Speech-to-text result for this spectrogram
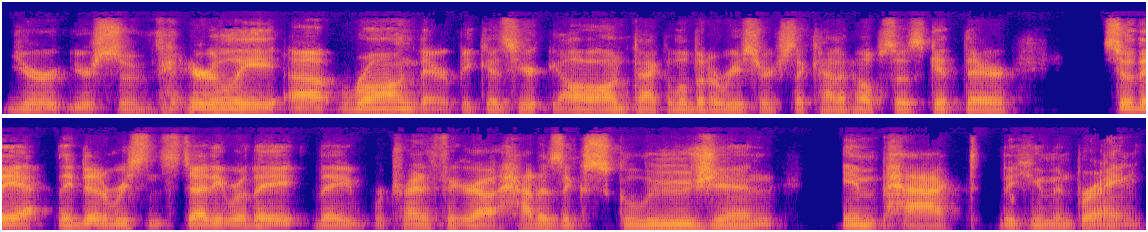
you're you're severely uh, wrong there. Because here I'll unpack a little bit of research that kind of helps us get there. So they they did a recent study where they they were trying to figure out how does exclusion impact the human brain.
